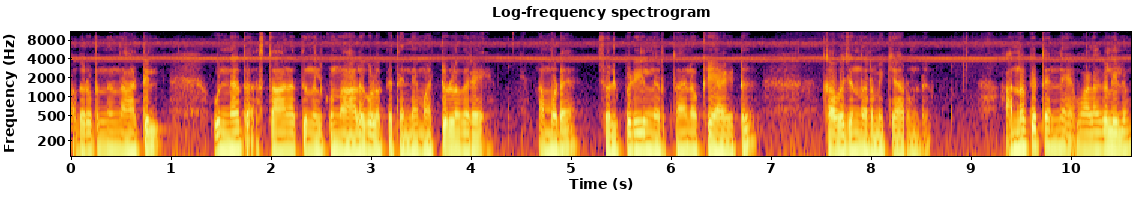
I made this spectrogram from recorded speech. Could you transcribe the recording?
അതോടൊപ്പം തന്നെ നാട്ടിൽ ഉന്നത സ്ഥാനത്ത് നിൽക്കുന്ന ആളുകളൊക്കെ തന്നെ മറ്റുള്ളവരെ നമ്മുടെ ചൊൽപ്പടിയിൽ നിർത്താനൊക്കെ ആയിട്ട് കവചം നിർമ്മിക്കാറുണ്ട്. അന്നൊക്കെ തന്നെ വളകളിലും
